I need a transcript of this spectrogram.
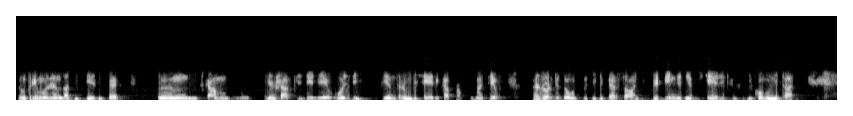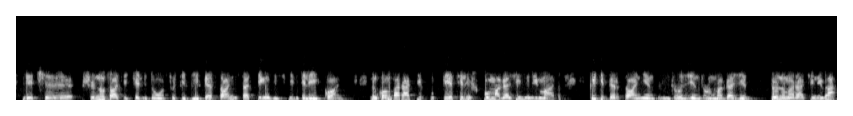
În primul rând, la biserică, cam din șapte zile o zi, intră în biserică aproximativ în jur de 200 de persoane. Depinde de biserică, de comunitate. Deci, și nu toate cele 200 de persoane se ating de Sfintele Icoane. În comparație cu piețele și cu magazinele mari. Câte persoane intră într-o zi într-un magazin? Eu număra cineva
